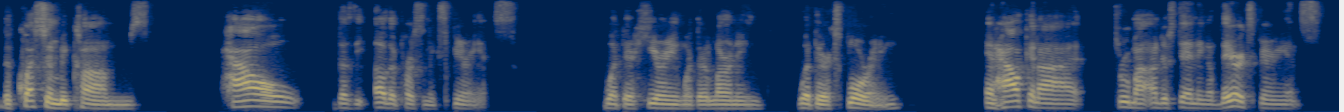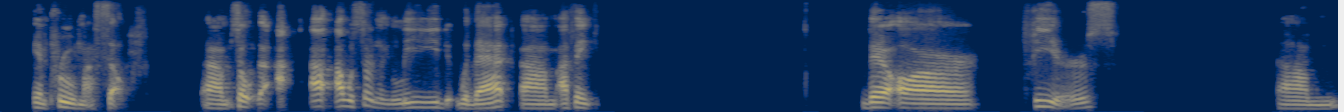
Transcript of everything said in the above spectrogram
the question becomes how does the other person experience what they're hearing, what they're learning, what they're exploring? And how can I, through my understanding of their experience, improve myself? Um, so I, I, I, would certainly lead with that. Um, I think there are fears um,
